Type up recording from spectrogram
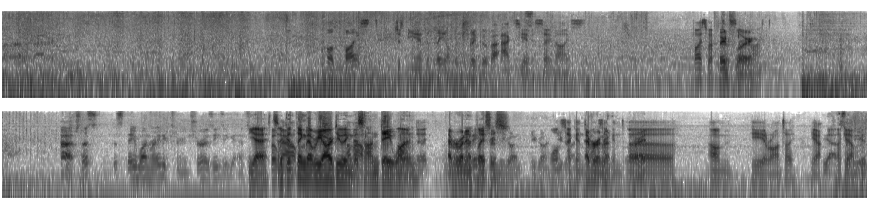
Let her have batter. Oh, Vice just being able to lay on the trigger of that Axiom is so nice. Vice weapons Third are so floor. nice. Gosh, this this day one rating turn sure is easy, guys. Yeah, it's But a good out. thing that we are doing I'm this out. on day one. Uh, Everyone in Ready? You places? going? You going? One you second. Everyone one run- second. alright. Uh, I'm here, aren't I? Yeah. Yeah. okay, so I'm good.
